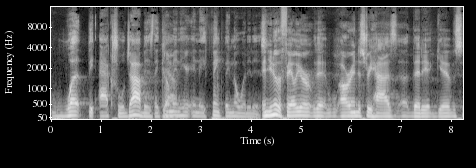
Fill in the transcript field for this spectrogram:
what the actual job is. They come Yeah. in here and they think they know what it is. And you know the failure that our industry has uh, that it gives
